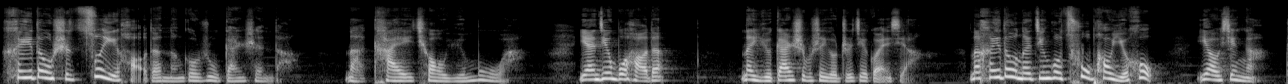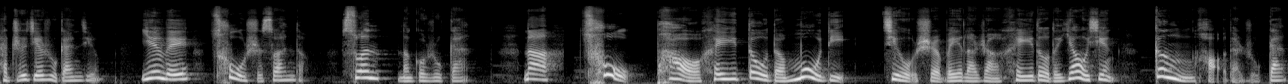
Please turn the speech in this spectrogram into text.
黑豆是最好的能够入肝肾的。那开窍于目啊，眼睛不好的，那与肝是不是有直接关系啊？那黑豆呢，经过醋泡以后，药性啊，它直接入肝经，因为醋是酸的，酸能够入肝。那醋泡黑豆的目的，就是为了让黑豆的药性更好的入肝。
